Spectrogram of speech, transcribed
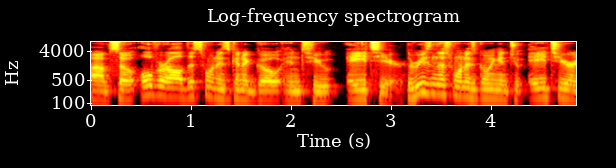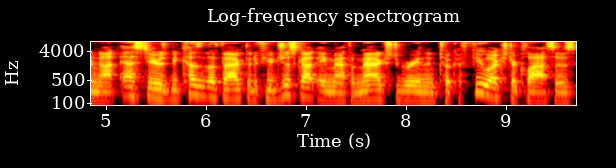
Um, so overall, this one is gonna go into A tier. The reason this one is going into A tier and not S tier is because of the fact that if you just got a mathematics degree and then took a few extra classes,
